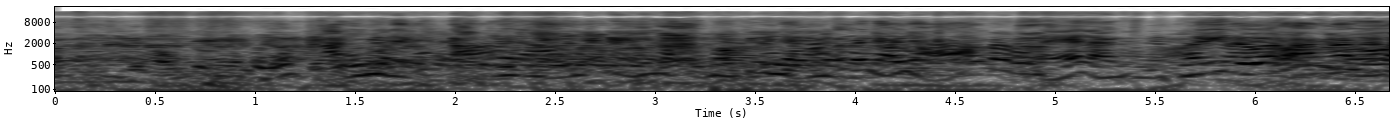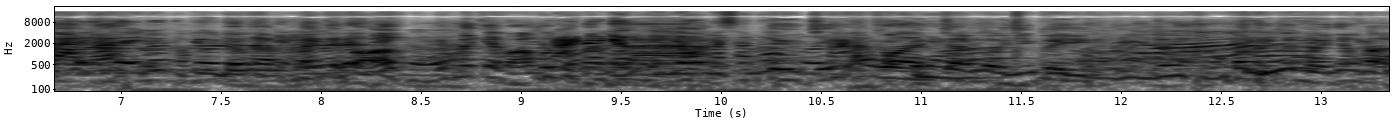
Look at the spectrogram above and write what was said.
mình đọc cái này mà chưa nhận được cái nhỏ nhỏ mẹ là thi đưa ăn á đưa ăn á thi nó chưa đưa mấy cái vỏ mấy cái vỏ của nãy nó dẫn chị vô mà sao nó tiêu chí là không được trên 10 diễn viên có được trên 10 nhân vật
